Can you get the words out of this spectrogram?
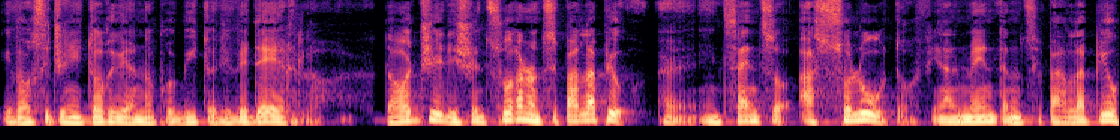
i vostri genitori vi hanno proibito di vederlo da oggi di censura non si parla più eh, in senso assoluto finalmente non si parla più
